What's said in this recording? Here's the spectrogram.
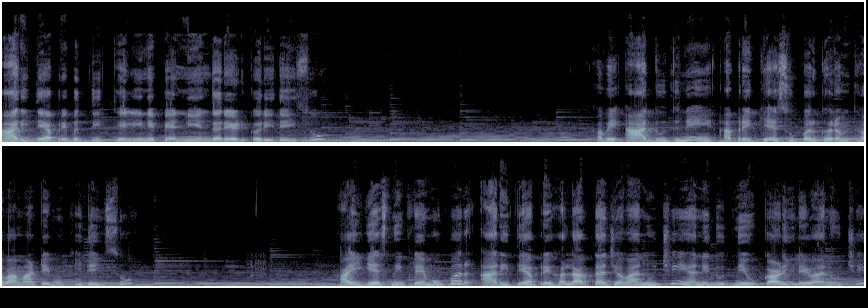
આ રીતે આપણે બધી જ થેલીને પેનની અંદર એડ કરી દઈશું. હવે આ દૂધને આપણે ગેસ ઉપર ગરમ થવા માટે મૂકી દઈશું. હાઈ ગેસની ફ્લેમ ઉપર આ રીતે આપણે હલાવતા જવાનું છે અને દૂધને ઉકાળી લેવાનું છે.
